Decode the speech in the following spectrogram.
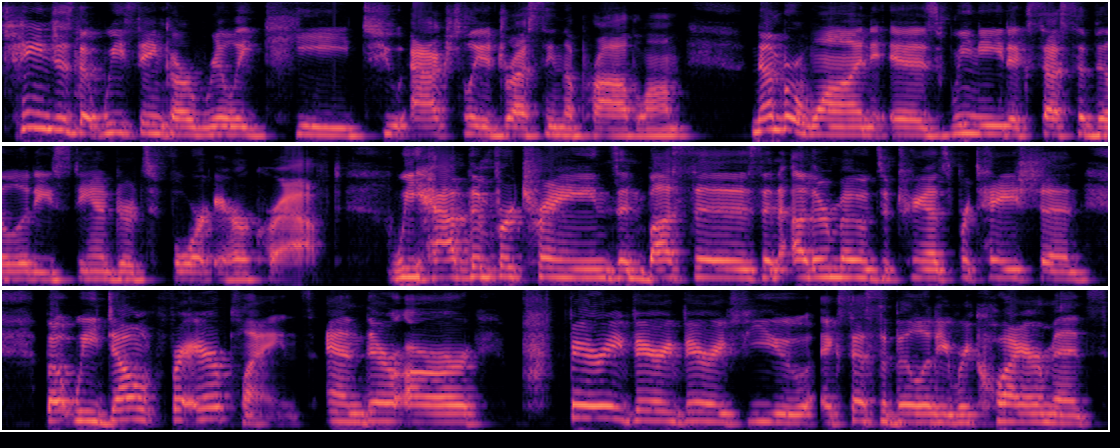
changes that we think are really key to actually addressing the problem. Number one is we need accessibility standards for aircraft. We have them for trains and buses and other modes of transportation, but we don't for airplanes. And there are very, very, very few accessibility requirements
